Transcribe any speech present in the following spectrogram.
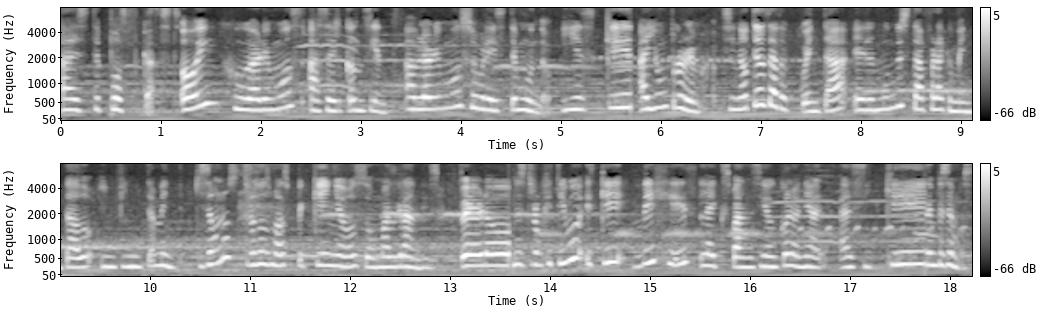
a este podcast. Hoy jugaremos a ser conscientes. Hablaremos sobre este mundo. Y es que hay un problema. Si no te has dado cuenta, el mundo está fragmentado infinitamente. Quizá unos trozos más pequeños o más grandes. Pero nuestro objetivo es que dejes la expansión colonial. Así que empecemos.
